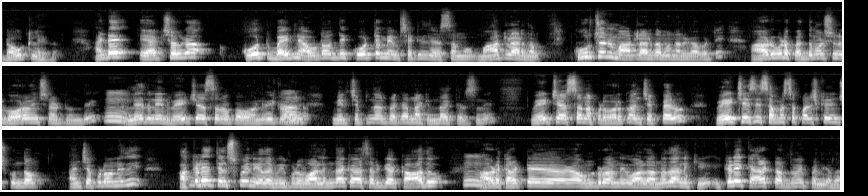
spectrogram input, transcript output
డౌట్ లేదు. అంటే యాక్చువల్గా కోర్టు బయటని అవుట్ ఆఫ్ ది కోర్టే మేము సెటిల్ చేస్తాము మాట్లాడదాం కూర్చొని మాట్లాడదాం అన్నారు కాబట్టి ఆవిడ కూడా పెద్ద మనుషుల్ని గౌరవించినట్టుంది. లేదు నేను వెయిట్ చేస్తాను ఒక వన్ వీక్ మీరు చెప్పిన దాని ప్రకారం నాకు ఇందాక తెలిసింది. వెయిట్ చేస్తాను అప్పటి వరకు అని చెప్పారు. వెయిట్ చేసి సమస్య పరిష్కరించుకుందాం అని చెప్పడం అనేది అక్కడే తెలిసిపోయింది కదా. ఇప్పుడు వాళ్ళు ఇందాక సరిగ్గా కాదు ఆవిడ కరెక్ట్గా ఉండరు అని వాళ్ళు అన్నదానికి ఇక్కడే క్యారెక్టర్ అర్థమైపోయింది కదా.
